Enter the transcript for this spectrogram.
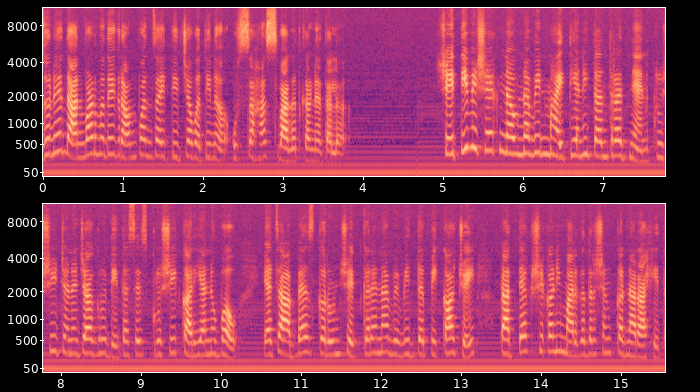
जुने दानवाडमध्ये ग्रामपंचायतीच्या वतीनं उत्साहात स्वागत करण्यात आलं. शेतीविषयक नवनवीन माहिती आणि तंत्रज्ञान कृषी जनजागृती तसेच कृषी कार्यानुभव याचा अभ्यास करून शेतकऱ्यांना विविध पिकाचे प्रात्यक्षिक आणि मार्गदर्शन करणार आहेत.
